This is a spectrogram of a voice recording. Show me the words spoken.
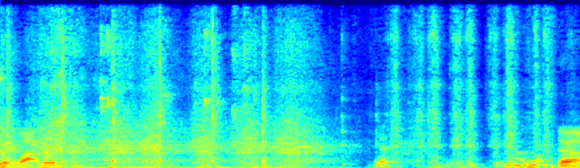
จงวะรุ่นเออ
